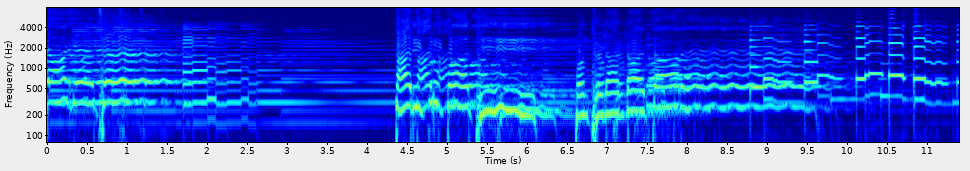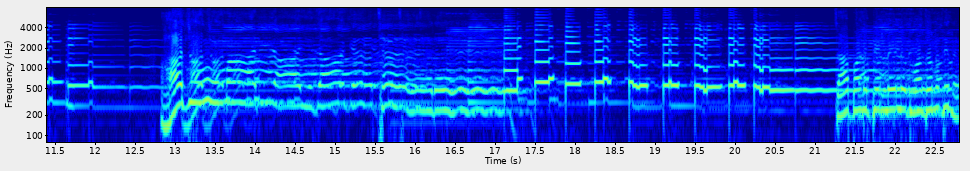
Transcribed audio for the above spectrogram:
જાગે તારી કૃપાથી પંથડા કાપ્યા રે હજુ મારી આઈ જાગે છે રે. ચા પાણી પીને લઈ લો વાંધો નથી ને.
